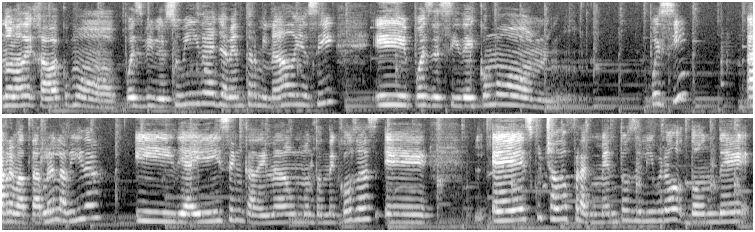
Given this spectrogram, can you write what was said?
no la dejaba como pues vivir su vida, ya habían terminado y así, y pues decide como, pues sí, arrebatarle la vida y de ahí se encadena un montón de cosas. Eh, he escuchado fragmentos del libro donde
